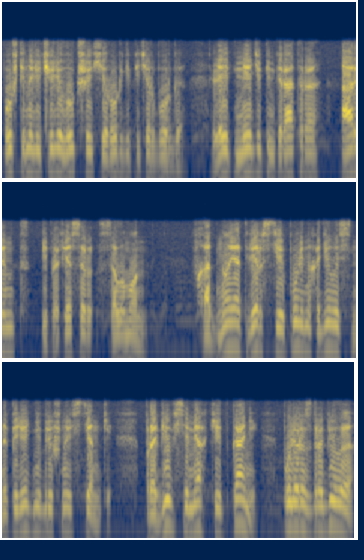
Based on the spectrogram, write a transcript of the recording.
Пушкина лечили лучшие хирурги Петербурга, лейб-медик императора Арент и профессор Соломон. Входное отверстие пули находилось на передней брюшной стенке. Пробив все мягкие ткани, пуля раздробила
